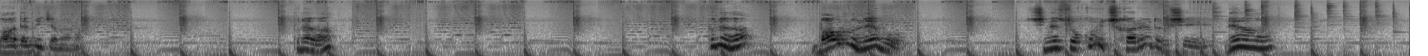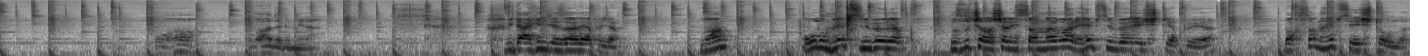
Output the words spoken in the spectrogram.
Oha demeyeceğim ama. Bu ne lan? Bu ne lan? Bal mı ne bu? İçine sokuyor çıkarıyor da bir şeyi. Ne lan o? Oha dedim yine. Bir dahakini cezalı yapacağım. Lan. Oğlum hepsini böyle hızlı çalışan insanlar var ya hepsini böyle eşit yapıyor ya. Baksana hepsi eşit oldu.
